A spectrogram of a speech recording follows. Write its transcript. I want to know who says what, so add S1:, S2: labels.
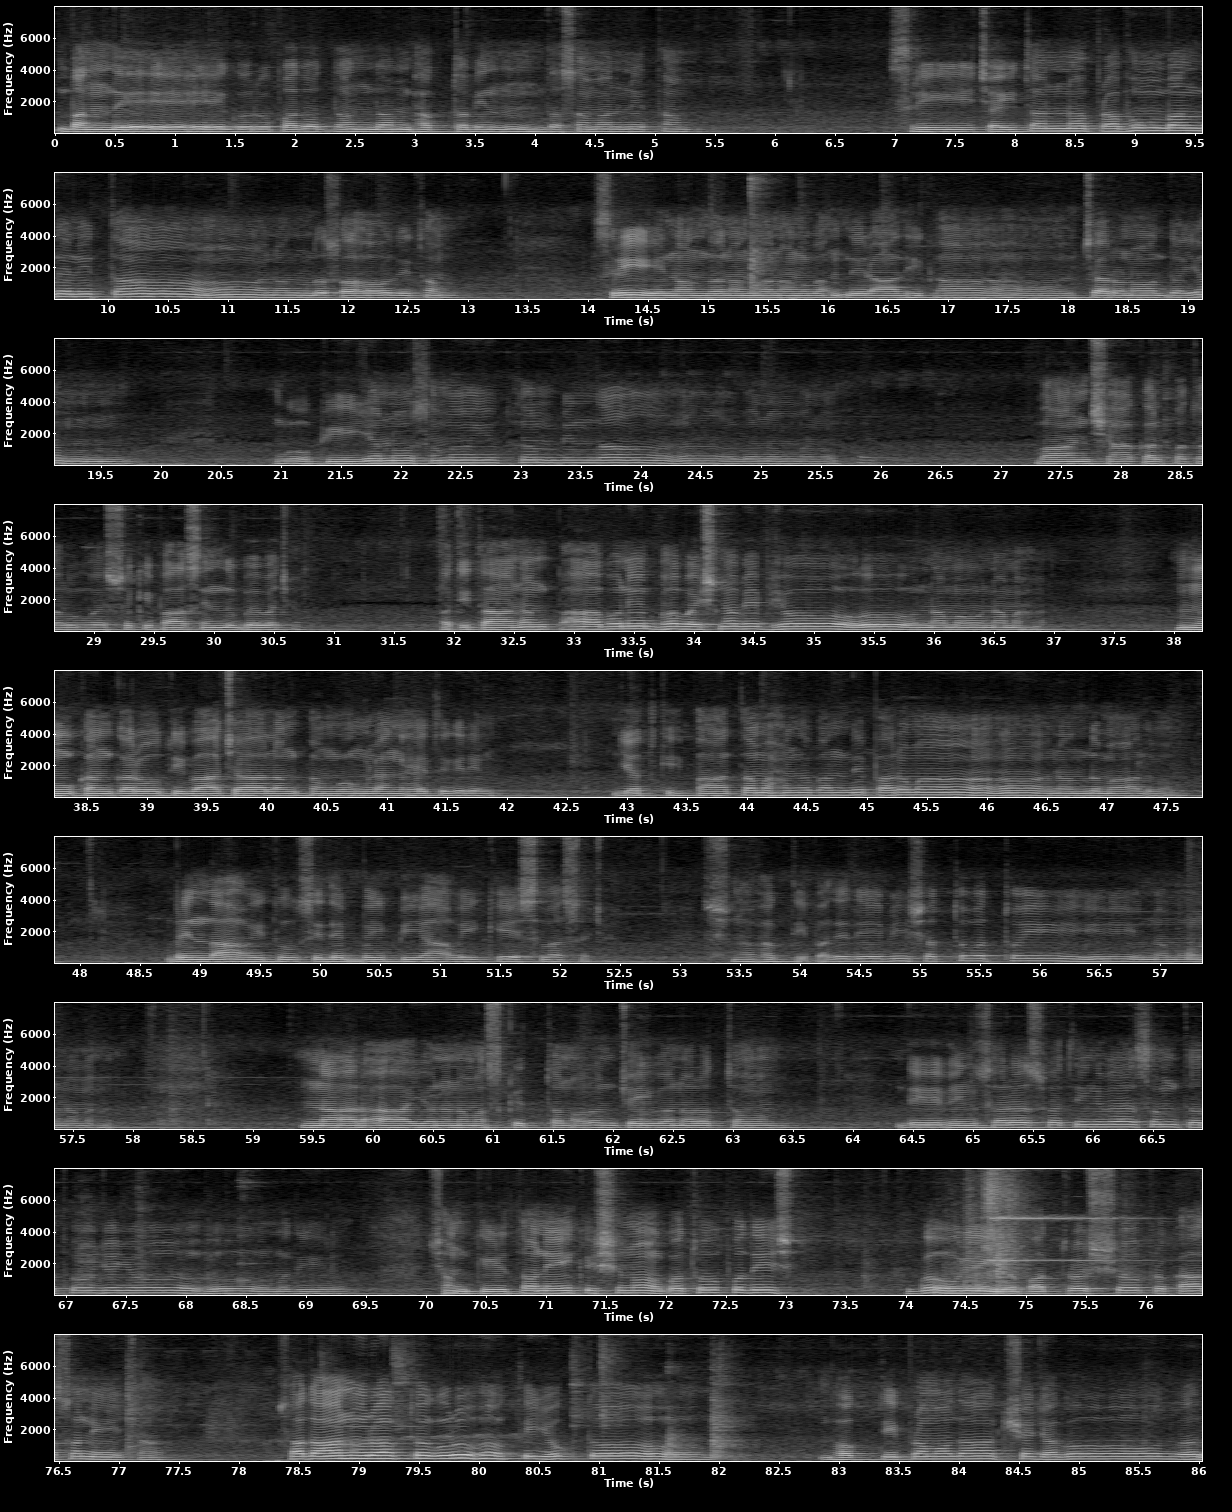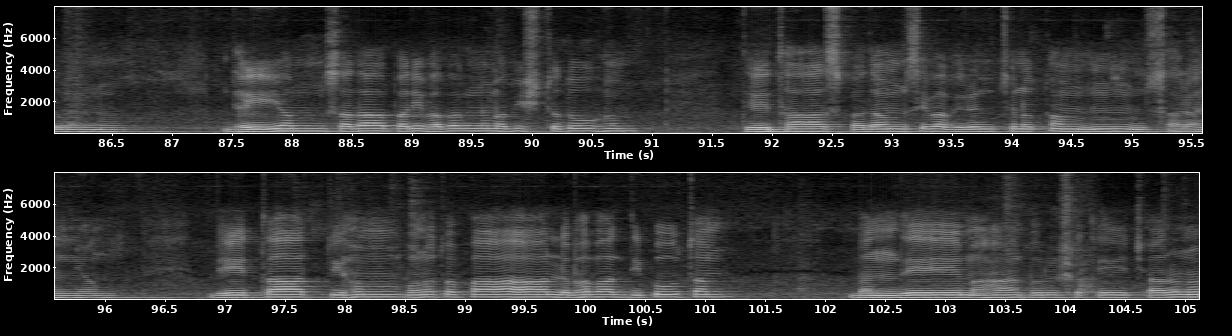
S1: Bande Guru Padodandam Bhaktabindasamanitam Sri Chaitanya Prabhum Bande Nanda Sahoditam Sri Nandanandanang Bande Radhika Charanodayam Gopijano Samayuktam Bindavanam Manam वाञ्छाकल्पतरुवस्य कृपा सिन्धुव्यवच पतितानं पावनेभ्यो वैष्णवेभ्यो नमो नमः। मूकं करोति वाचालं पङ्गुं लङ्घयतगिरिं यत्कृपातमहं वंदे परमानन्दमाधवं बृन्दावै तुलसीदेव वै पिया वै केशवस्य च। কৃষ্ণভক্তিপদে দেবী সত্যবত্যই নমো নম। নারায়ণ নমস্কৃত নরঞ্চৈব নরোত্তম দেবী সরস্বতী ব্যাসম তথো জয়োমুদীর সংকীর্তনে কৃষ্ণ কথোপদেশ। গৌরীপত্রস্য প্রকাশনে সদানুরক্ত গুরুভক্তিযুক্ত। भक्तिप्रमोदाक्षजगोद्वरुन् धैर्यं सदा परिभवग्नमभिष्टदोहं तीर्थास्पदं शिवविरञ्चनुतं शरण्यं भीतात्युहं पुनतपाल्भवाद्दिपूतं वन्दे महापुरुषते चरणरविन्दं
